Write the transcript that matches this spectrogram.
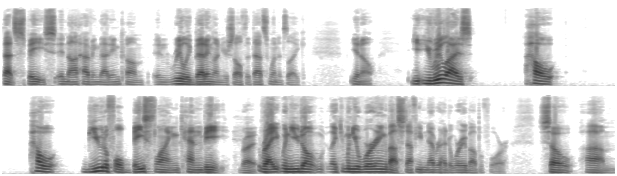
that space and not having that income and really betting on yourself that that's when it's like, you know, you, you realize how how beautiful baseline can be Right. right? When you don't like when you're worrying about stuff you never had to worry about before. So, um,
